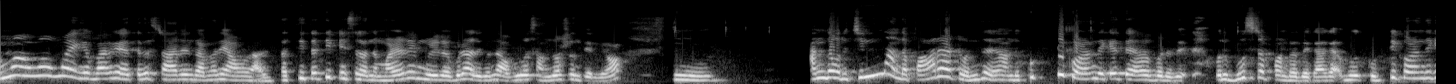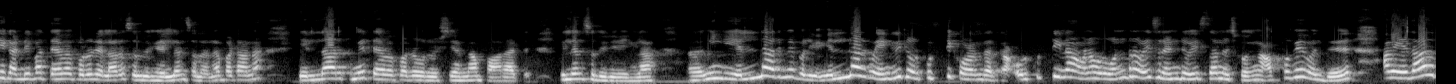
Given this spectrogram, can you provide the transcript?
அம்மா அம்மா அம்மா இங்கே பாருங்க எத்தனை ஸ்டாருன்ற மாதிரி அவன் அது தத்தி தத்தி பேசுகிற அந்த மழலை மொழியில் கூட அதுக்கு வந்து அவ்வளோ சந்தோஷம் தெரியும். அந்த ஒரு சின்ன அந்த பாராட்டு வந்து அந்த குட்டி குழந்தைக்கே தேவைப்படுது. ஒரு பூஸ்டப் பண்றதுக்காக. குட்டி குழந்தைக்கு கண்டிப்பா தேவைப்படும் எல்லாரும் சொல்லுவீங்க. இல்லைன்னு சொல்லலை. பட் ஆனா எல்லாருக்குமே தேவைப்படுற ஒரு விஷயம் தான் பாராட்டு. இல்லைன்னு சொல்லிடுவீங்களா? நீங்க எல்லாருமே பண்ணுவீங்க எல்லாருக்கும் எங்க வீட்டுல ஒரு குட்டி குழந்தை இருக்கான். ஒரு குட்டினா அவனா ஒரு ஒன்றரை வயசு ரெண்டு வயசு தான் வச்சுக்கோங்க. அப்பவே வந்து அவன் ஏதாவது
